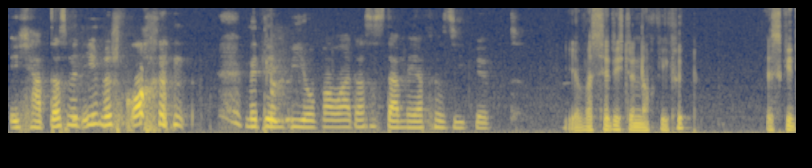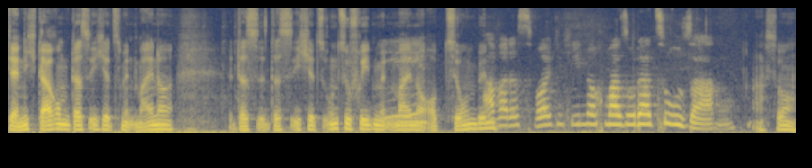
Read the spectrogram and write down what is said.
Ich habe das mit ihm besprochen. mit dem Biobauer, dass es da mehr für sie gibt. Ja, was hätte ich denn noch gekriegt? Es geht ja nicht darum, dass ich jetzt mit meiner, dass, dass ich jetzt unzufrieden mit Nee, meiner Option bin. Aber das wollte ich Ihnen noch mal so dazu sagen. Ach so.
